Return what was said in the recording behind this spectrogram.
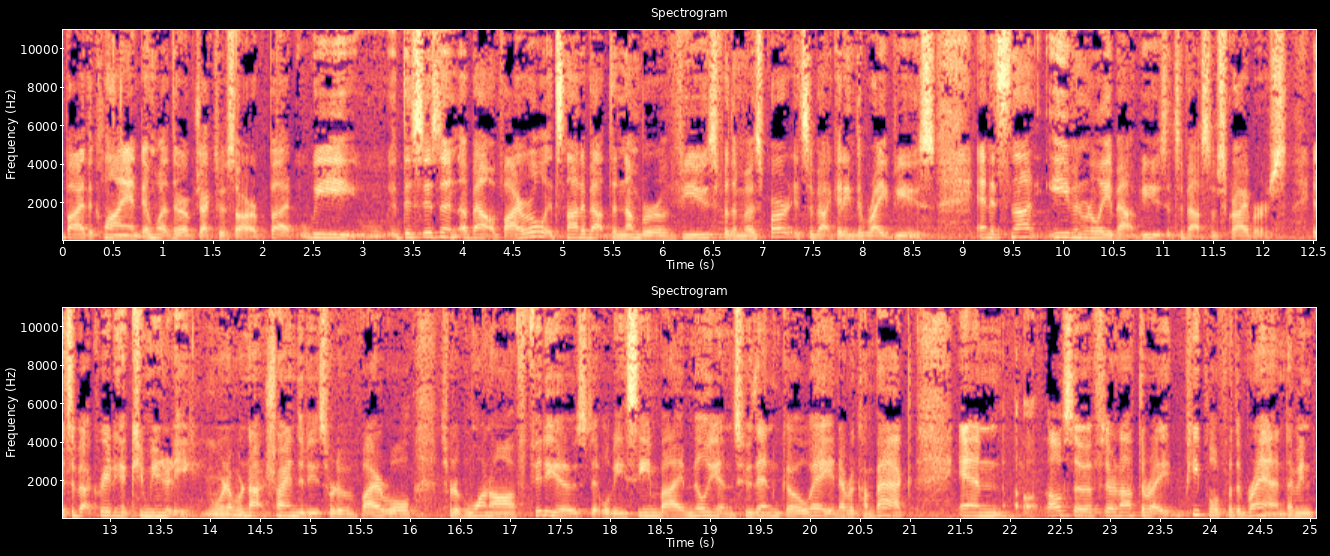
by the client and what their objectives are. But we, this isn't about viral. It's not about the number of views for the most part. It's about getting the right views. And it's not even really about views. It's about subscribers. It's about creating a community. Mm-hmm. We're, not, we're not trying to do sort of viral, sort of one-off videos that will be seen by millions who then go away and never come back. And also, if they're not the right people for the brand, I mean,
